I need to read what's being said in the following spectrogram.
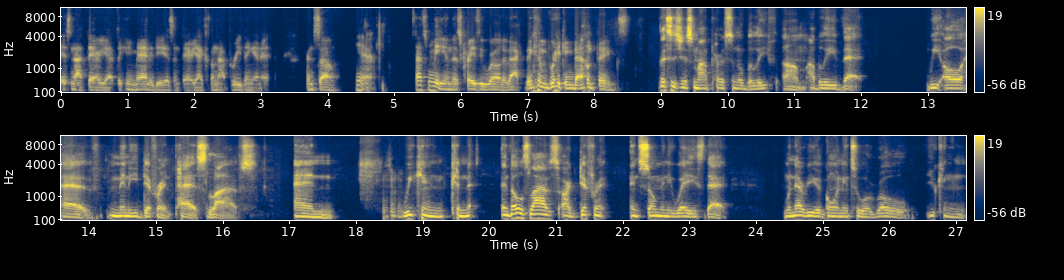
it's not there yet. The humanity isn't there yet because I'm not breathing in it. And so, yeah, that's me in this crazy world of acting and breaking down things. This is just my personal belief. Um, I believe that we all have many different past lives, and we can connect. And those lives are different in so many ways that whenever you're going into a role, you can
